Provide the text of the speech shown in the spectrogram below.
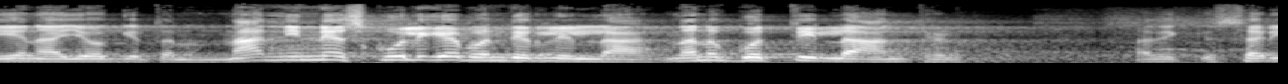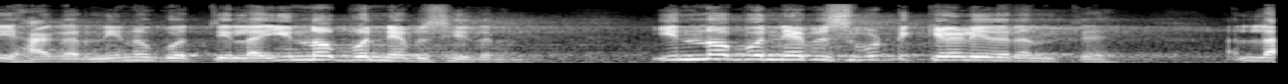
ಏನು ಅಯೋಗ್ಯತನ. ನಾನು ನಿನ್ನೆ ಸ್ಕೂಲಿಗೆ ಬಂದಿರಲಿಲ್ಲ. ನನಗೆ ಗೊತ್ತಿಲ್ಲ ಅಂತ ಹೇಳಿ ಅದಕ್ಕೆ ಸರಿ, ಹಾಗಾದ್ರೆ ನಿನಗೆ ಗೊತ್ತಿಲ್ಲ. ಇನ್ನೊಬ್ಬನ ಎಬ್ಬಿಸಿದ್ರಂತೆ. ಇನ್ನೊಬ್ಬನ ಎಬ್ಬಿಸ್ಬಿಟ್ಟು ಕೇಳಿದ್ರಂತೆ. ಅಲ್ಲ,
